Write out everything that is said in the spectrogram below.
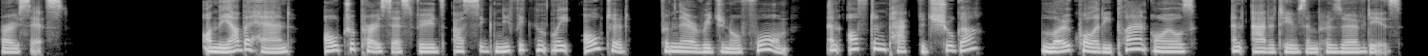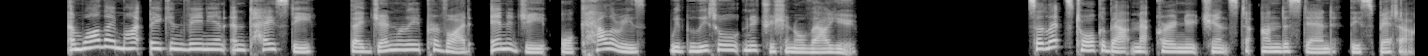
processed. On the other hand, ultra processed foods are significantly altered from their original form and often packed with sugar, low quality plant oils, and additives and preservatives. And while they might be convenient and tasty, they generally provide energy or calories with little nutritional value. So let's talk about macronutrients to understand this better.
